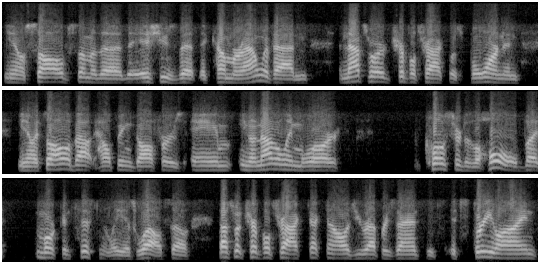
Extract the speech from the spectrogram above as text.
you know solve some of the the issues that that come around with that. And and that's where Triple Track was born. And you know, it's all about helping golfers aim, you know, not only more closer to the hole, but more consistently as well. So that's what triple track technology represents. It's, it's three lines.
